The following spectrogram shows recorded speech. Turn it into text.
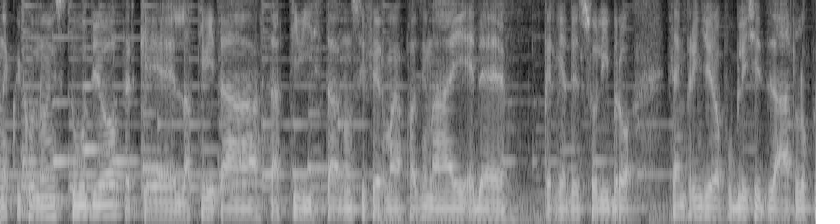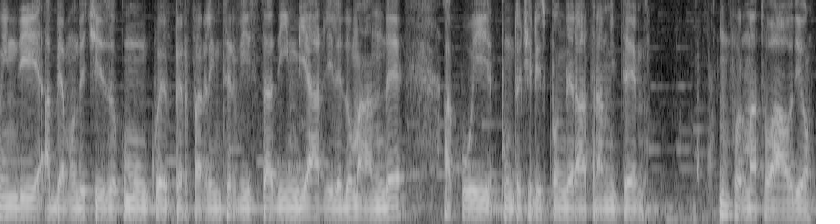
Non qui con noi in studio perché l'attività da attivista non si ferma quasi mai ed è per via del suo libro sempre in giro a pubblicizzarlo, quindi abbiamo deciso comunque per fare l'intervista di inviargli le domande a cui appunto ci risponderà tramite un formato audio.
